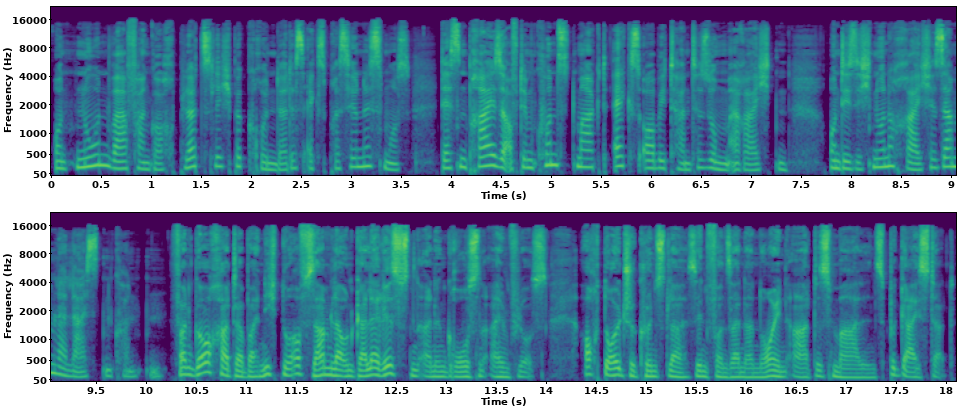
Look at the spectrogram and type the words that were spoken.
Und nun war Van Gogh plötzlich Begründer des Expressionismus, dessen Preise auf dem Kunstmarkt exorbitante Summen erreichten und die sich nur noch reiche Sammler leisten konnten. Van Gogh hat dabei nicht nur auf Sammler und Galeristen einen großen Einfluss. Auch deutsche Künstler sind von seiner neuen Art des Malens begeistert.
